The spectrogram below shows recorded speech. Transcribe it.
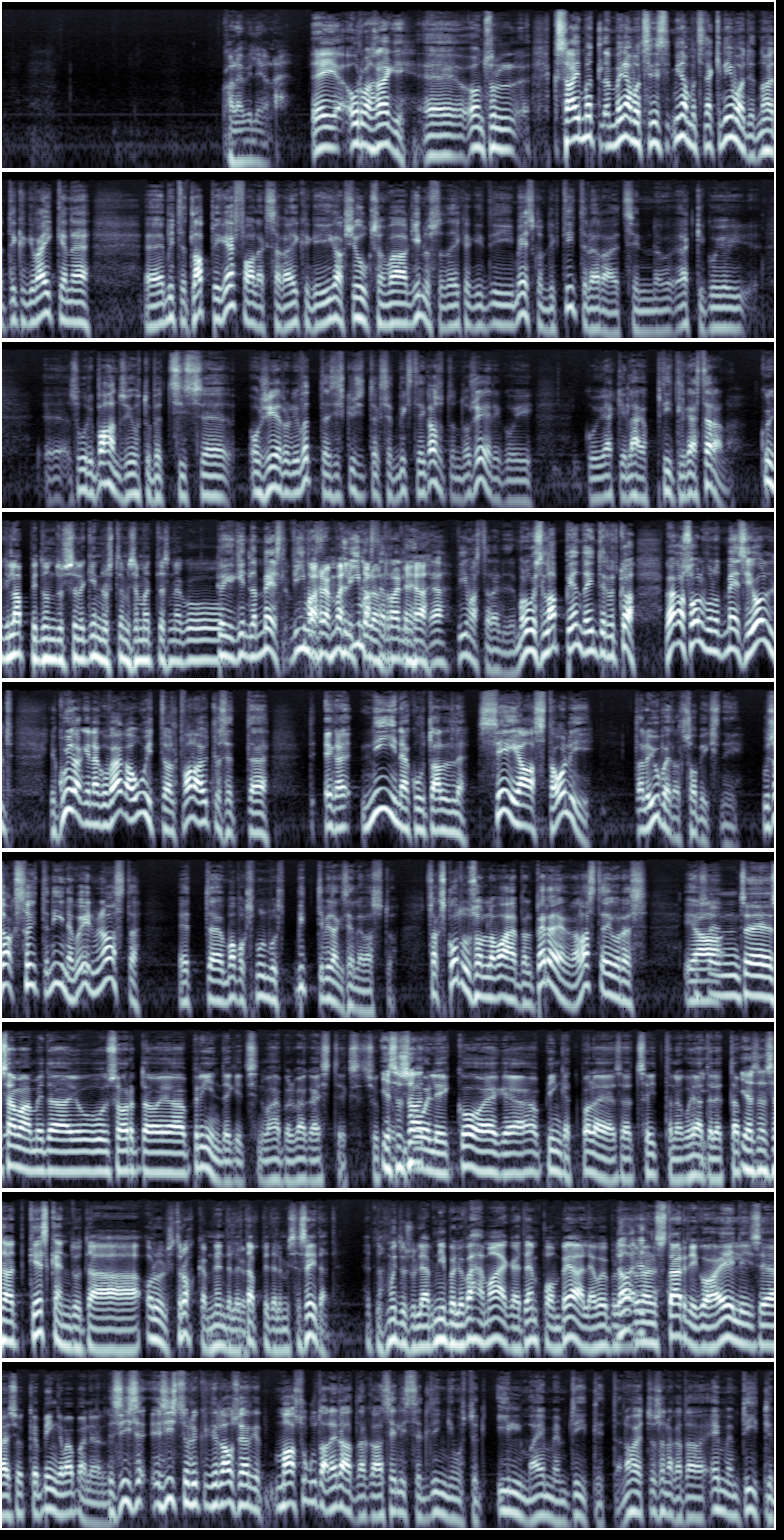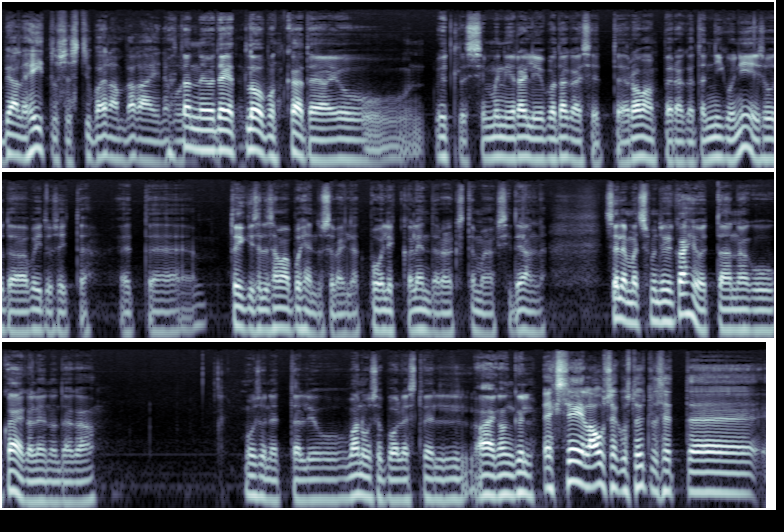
Kalevil ei ole ei, Urmas, räägi, eh, on sul, kas sa ei mõtle, mina mõtlesin, mina mõtlesin äkki niimoodi, et noh, et ikkagi väikene eh, mitte et lappi kehva oleks, aga ikkagi igaks juhuks on vaja kindlustada ikkagi meeskondlik tiitel ära, et siin äkki kui eh, suuri pahandusi juhtub, et siis Ožeer oli võtta, siis küsitakse, et miks te ei kasutanud Ožeeri, kui, kui äkki läheb tiitel käest ära, noh kuigi Lappi tundus selle kindlustamise mõttes nagu. kõige kindlam mees viimastel, viimastel rallidel jah ja,, viimastel rallidel. ma lugesin Lappi enda intervjuud ka, väga solvunud mees ei olnud ja kuidagi nagu väga huvitavalt vana ütles, et äh, ega nii nagu tal see aasta oli, talle jubedalt sobiks nii. kui saaks sõita nii nagu eelmine aasta, et äh, ma poleks, mul poleks mitte midagi selle vastu. saaks kodus olla vahepeal perega, laste juures ja. see on seesama, mida ju Sordo ja Priin tegid siin vahepeal väga hästi, eks, et siuke saad... poolik hooaeg ja pinget pole ja saad sõita nagu headel etappidel. ja sa saad keskenduda oluliselt rohkem nendele etappidele, mis sa sõidad et noh, muidu sul jääb nii palju vähem aega ja tempo on peal ja võib-olla no,. sul on stardikoha eelis ja sihuke pingevaba nii-öelda. ja siis, siis tuli ikkagi lause järgi, et ma suudan elada ka sellistel tingimustel ilma MM-tiitlita, noh, et ühesõnaga ta MM-tiitli peale heitlusest juba enam väga ei nagu. ta on ju tegelikult loobunud ka, ta ju ütles siin mõni ralli juba tagasi, et Rovamperaga ta niikuinii ei suuda võidu sõita, et äh, tõigi sellesama põhjenduse välja, et poolik kalender oleks tema jaoks ideaalne. selles mõttes muidugi kahju, et ta on nagu käega löönud, aga ma usun, et tal ju vanuse poolest veel aega on küll. ehk see lause, kus ta ütles, et,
